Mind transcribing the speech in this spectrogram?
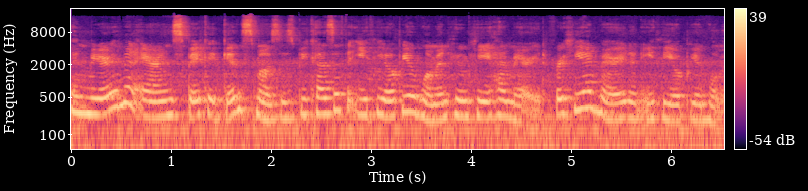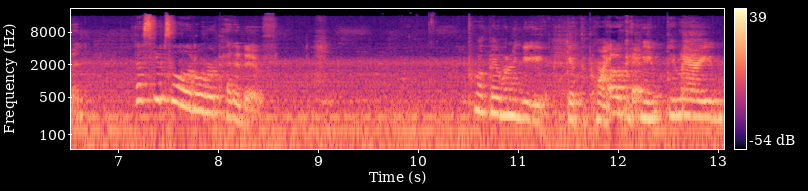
and Miriam and Aaron spake against Moses because of the Ethiopian woman whom he had married, for he had married an Ethiopian woman. That seems a little repetitive. Well, they wanted to get the point. Okay. He, he married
